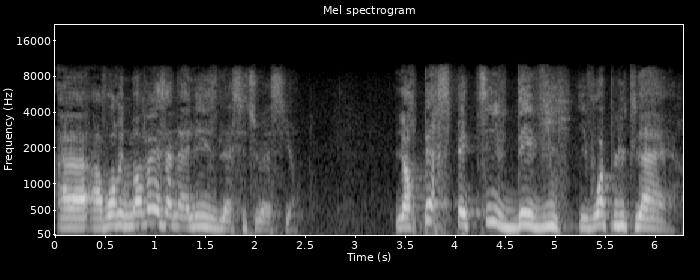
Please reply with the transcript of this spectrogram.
à avoir une mauvaise analyse de la situation. Leur perspective dévie, ils voient plus clair.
